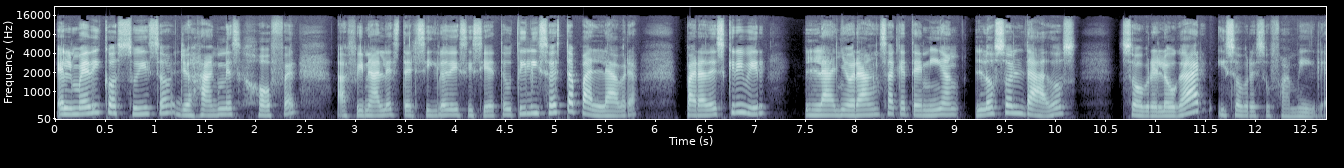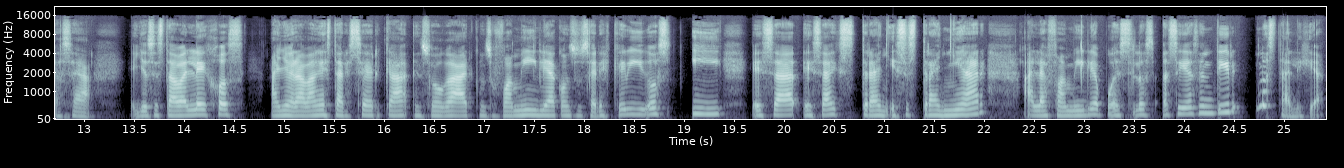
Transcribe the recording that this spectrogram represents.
El médico suizo Johannes Hofer, a finales del siglo XVII, utilizó esta palabra para describir la añoranza que tenían los soldados sobre el hogar y sobre su familia. O sea, ellos estaban lejos añoraban estar cerca en su hogar, con su familia, con sus seres queridos y esa, esa extrañ ese extrañar a la familia pues los hacía sentir nostalgia.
